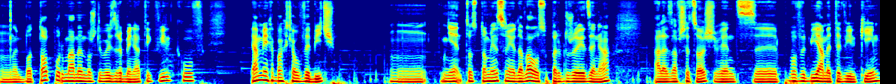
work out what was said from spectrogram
Mm, bo topór mamy możliwość zrobienia. Tych wilków, ja mnie chyba chciał wybić. Mm, Nie, to, to mięso nie dawało super dużo jedzenia, ale zawsze coś, więc y, powybijamy te wilki.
